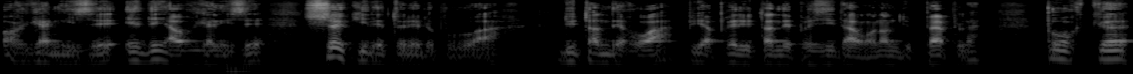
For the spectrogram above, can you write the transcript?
organisé, aidé à organiser ceux qui détenaient le pouvoir du temps des rois, puis après du temps des présidents au nom du peuple, pour que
